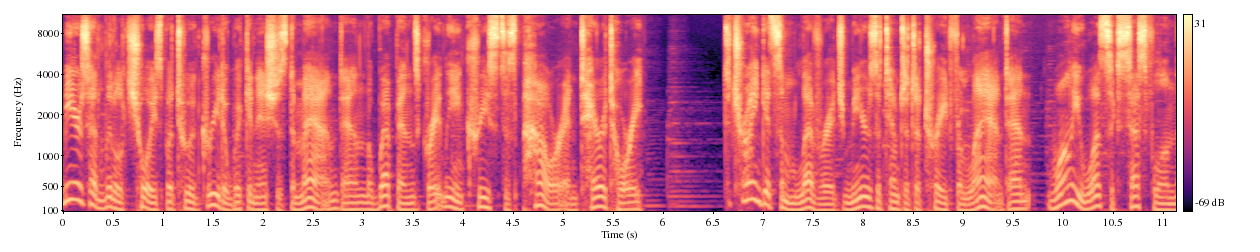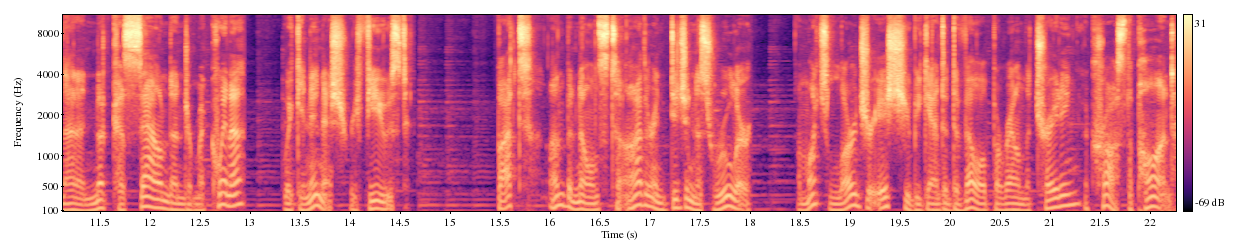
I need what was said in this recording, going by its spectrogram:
Meares had little choice but to agree to Wickanish's demand, and the weapons greatly increased his power and territory. To try and get some leverage, Meares attempted to trade for land, and while he was successful in that in Sound under Maquinna, Wickaninnish refused. But, unbeknownst to either indigenous ruler, a much larger issue began to develop around the trading across the pond.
